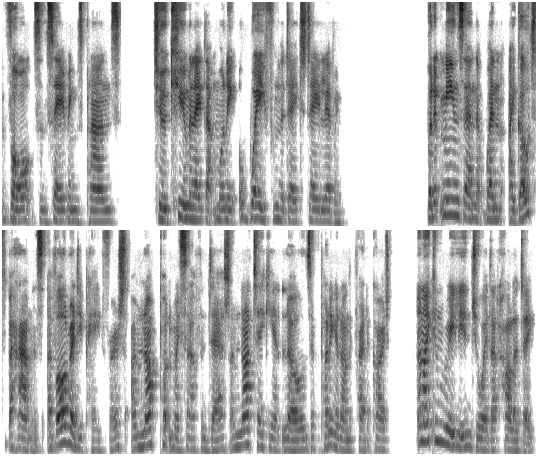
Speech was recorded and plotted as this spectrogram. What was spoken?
vaults and savings plans to accumulate that money away from the day-to-day living. But it means then that when I go to the Bahamas, I've already paid for it. I'm not putting myself in debt. I'm not taking out loans or putting it on the credit card. And I can really enjoy that holiday.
